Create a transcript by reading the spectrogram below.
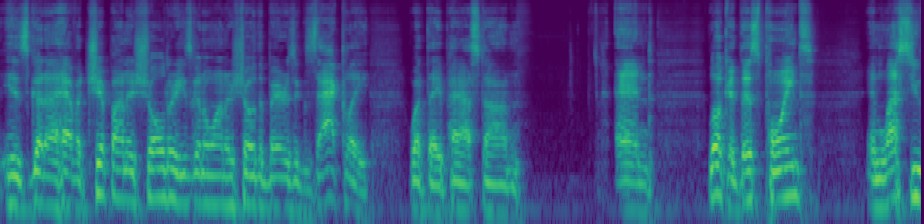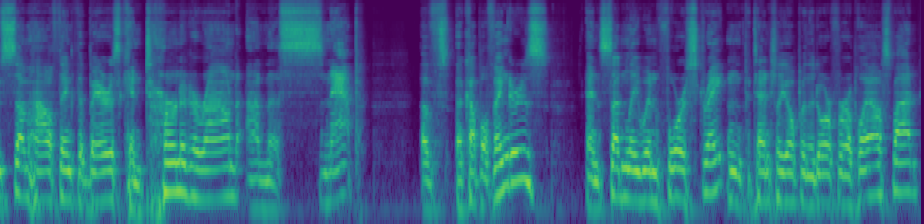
is going to have a chip on his shoulder. He's going to want to show the Bears exactly what they passed on. And look, at this point, unless you somehow think the Bears can turn it around on the snap of a couple fingers and suddenly win four straight and potentially open the door for a playoff spot,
